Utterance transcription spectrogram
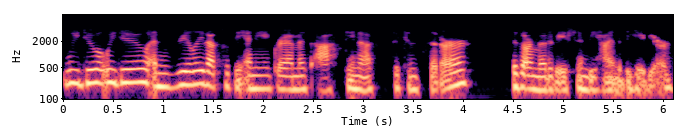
we do what we do. And really that's what the Enneagram is asking us to consider is our motivation behind the behavior.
